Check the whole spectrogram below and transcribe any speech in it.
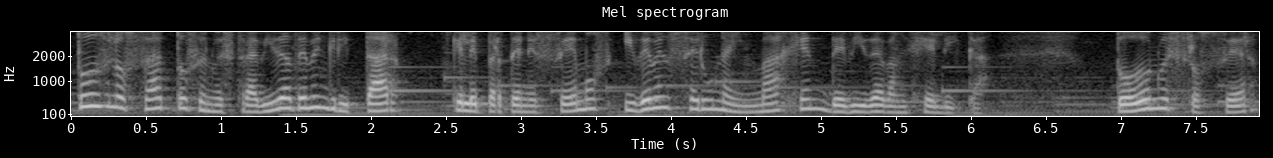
Todos los actos de nuestra vida deben gritar que le pertenecemos y deben ser una imagen de vida evangélica. Todo nuestro ser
